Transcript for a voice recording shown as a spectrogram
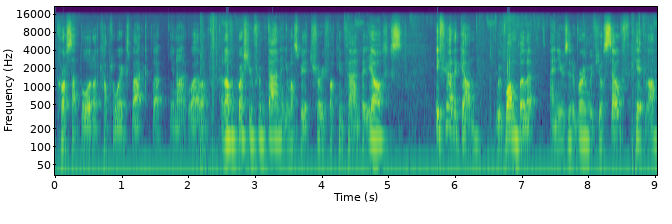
crossed that border a couple of weeks back, but you know, whatever. Another question from Dan, he must be a true fucking fan, but he asks, if you had a gun with one bullet and you was in a room with yourself, Hitler,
